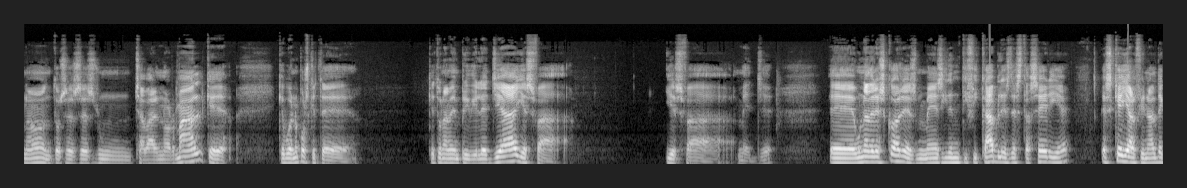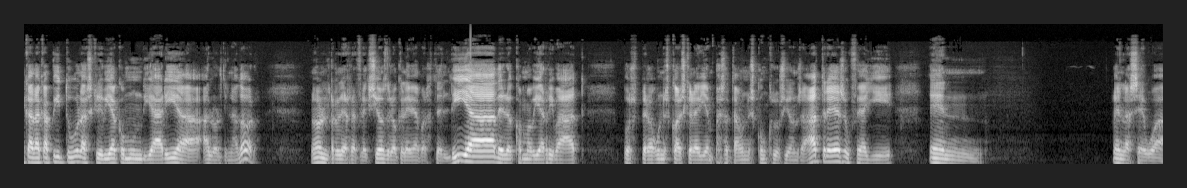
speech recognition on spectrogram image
¿no? Entonces és un xaval normal que, que bueno, pues que té, que té una ment privilegiada i es fa i es fa metge. Eh, una de les coses més identificables d'esta sèrie és que ell al final de cada capítol escrivia com un diari a, a l'ordinador. No? Les reflexions de lo que li havia passat el dia, de lo, com havia arribat pues, per algunes coses que li havien passat a unes conclusions a altres, ho feia allí en, en la seva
